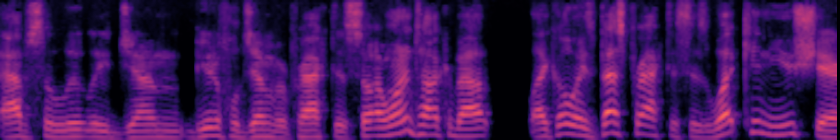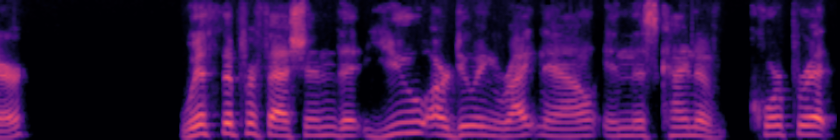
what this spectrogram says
absolutely gem, beautiful gem of a practice. So I want to talk about, like always, best practices. What can you share with the profession that you are doing right now in this kind of corporate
